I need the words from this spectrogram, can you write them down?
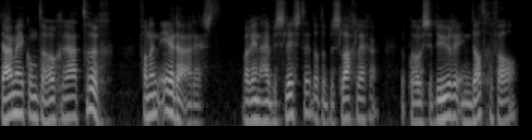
Daarmee komt de Hoge Raad terug van een eerder arrest, waarin hij besliste dat de beslaglegger de procedure in dat geval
